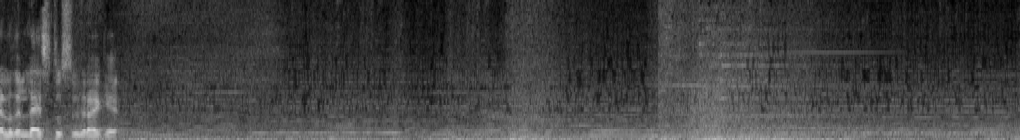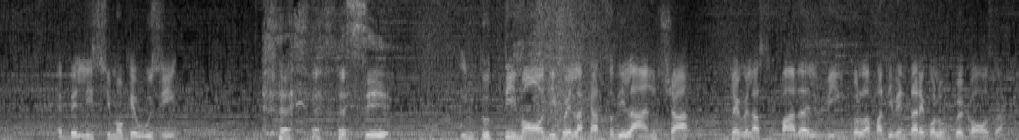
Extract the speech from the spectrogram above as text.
L'anello dell'Estus vedrai che... È bellissimo che usi sì. in tutti i modi quella cazzo di lancia, cioè quella spada del vincolo, la fa diventare qualunque cosa.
